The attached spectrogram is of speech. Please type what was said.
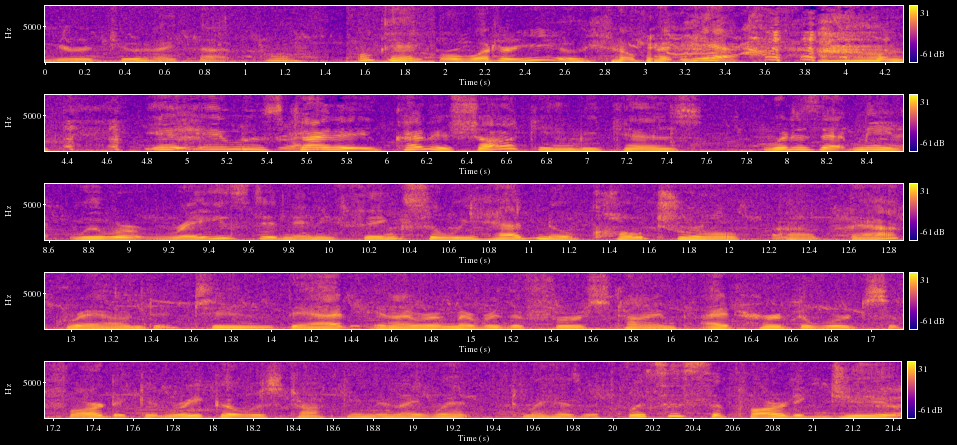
you're a Jew, and I thought, oh, okay. Well, what are you? You know, but yeah, um, it, it was kind of kind of shocking because what does that mean? We weren't raised in anything, so we had no cultural uh, background to that. And I remember the first time I'd heard the word Sephardic, and Rico was talking, and I went to my husband, "What's a Sephardic Jew?"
